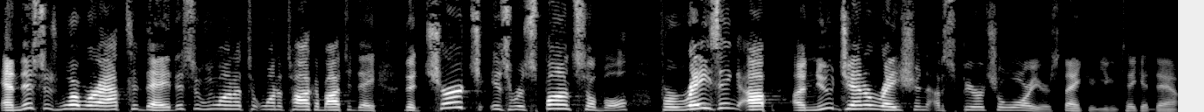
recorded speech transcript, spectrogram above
And this is where we're at today. This is what we want to, want to talk about today. The church is responsible for raising up a new generation of spiritual warriors. Thank you. You can take it down.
